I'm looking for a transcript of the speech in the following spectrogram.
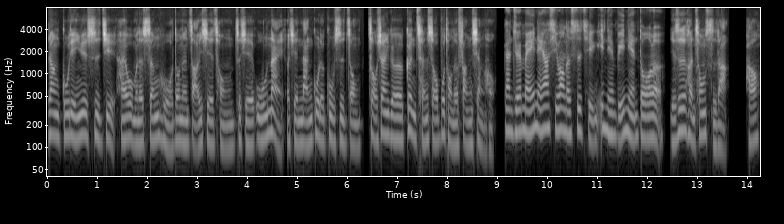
让古典音乐世界还有我们的生活都能早一些从这些无奈而且难过的故事中走向一个更成熟不同的方向吼。感觉每一年要希望的事情，一年比一年多了。也是很充实的啊。好，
